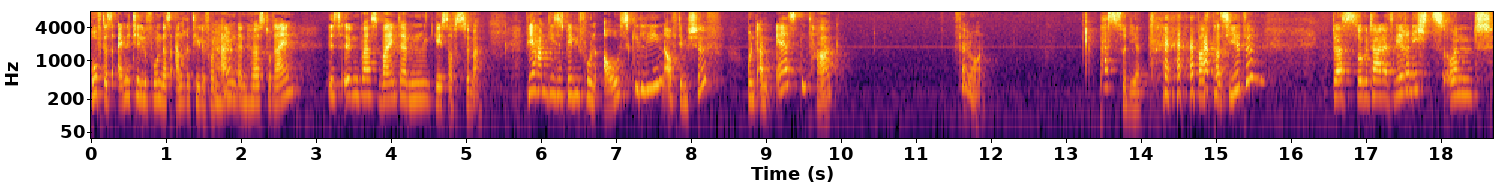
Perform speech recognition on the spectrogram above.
ruft das eine Telefon das andere Telefon an, dann hörst du rein, ist irgendwas, weint er, hm, gehst aufs Zimmer. Wir haben dieses Babyphone ausgeliehen auf dem Schiff und am ersten Tag verloren. Passt zu dir. Was passierte? Du hast so getan, als wäre nichts und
